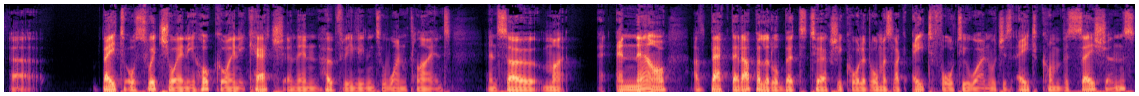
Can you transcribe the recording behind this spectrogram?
uh, bait or switch or any hook or any catch, and then hopefully leading to one client. And so my and now I've backed that up a little bit to actually call it almost like eight four two one, which is eight conversations.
